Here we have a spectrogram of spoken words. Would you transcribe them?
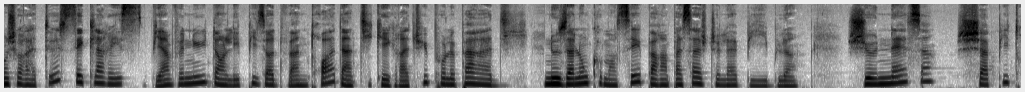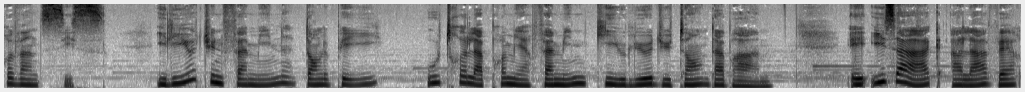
Bonjour à tous, c'est Clarisse. Bienvenue dans l'épisode 23 d'un ticket gratuit pour le paradis. Nous allons commencer par un passage de la Bible. Genèse chapitre 26. Il y eut une famine dans le pays, outre la première famine qui eut lieu du temps d'Abraham. Et Isaac alla vers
